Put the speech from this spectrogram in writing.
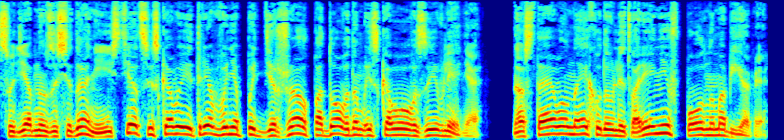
в судебном заседании истец исковые требования поддержал по доводам искового заявления, настаивал на их удовлетворении в полном объеме.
